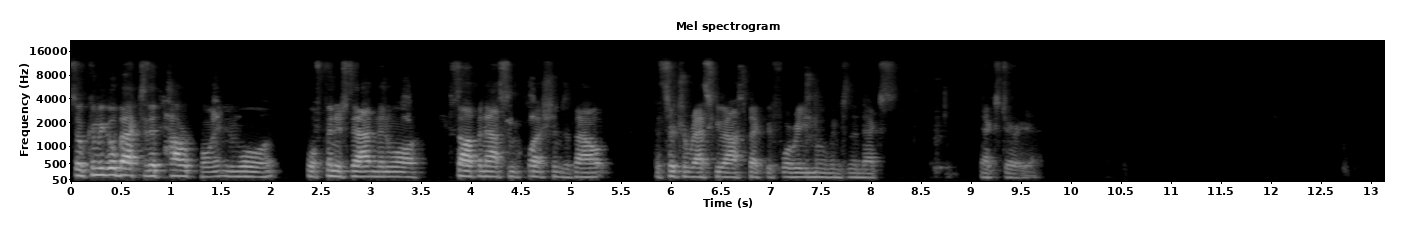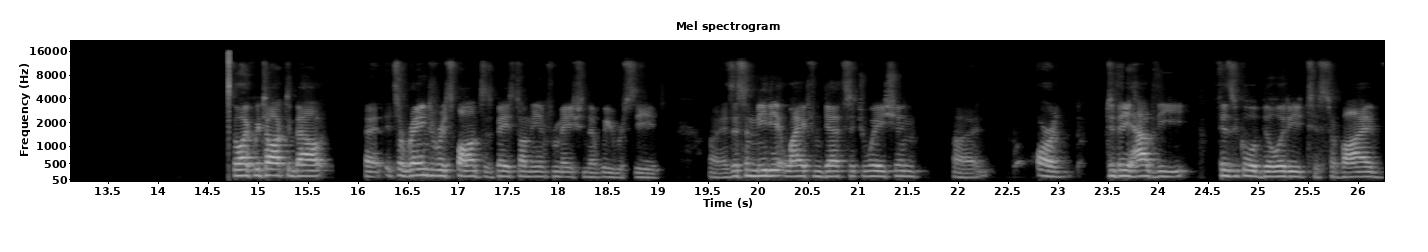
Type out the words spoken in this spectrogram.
So can we go back to the PowerPoint and we'll, we'll finish that and then we'll stop and ask some questions about the search and rescue aspect before we move into the next, next area. So like we talked about, uh, it's a range of responses based on the information that we received. Uh, is this immediate life and death situation? Uh, or do they have the physical ability to survive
